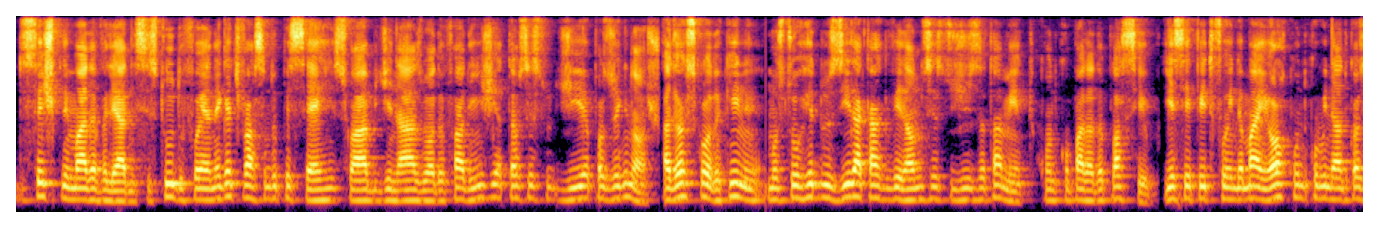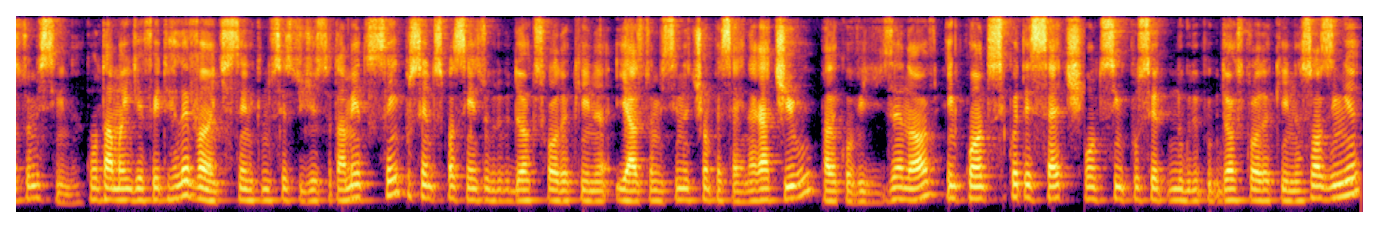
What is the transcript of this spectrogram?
desfecho primário avaliado nesse estudo foi a negativação do PCR suave de nasoorofaringe até o sexto dia após o diagnóstico. A hidroxicloroquina mostrou reduzir a carga viral no sexto dia de tratamento, quando comparado ao placebo, e esse efeito foi ainda maior quando combinado com a azitromicina, com tamanho de efeito relevante, sendo que no sexto dia de tratamento, 100% dos pacientes do grupo de hidroxicloroquina e azitromicina tinham PCR negativo para Covid-19, enquanto 57 0,5% no grupo hidroxicloroquina sozinha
